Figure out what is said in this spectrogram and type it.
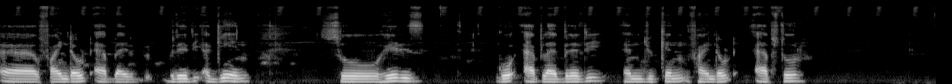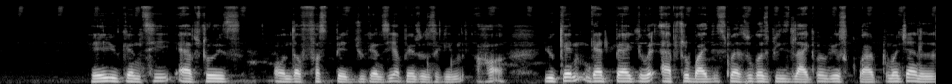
uh, find out app library again. So here is go app library and you can find out app store. Here you can see app store is on the first page. You can see appears on screen. How you can get back your app store by this method guys please like my video subscribe to my channel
